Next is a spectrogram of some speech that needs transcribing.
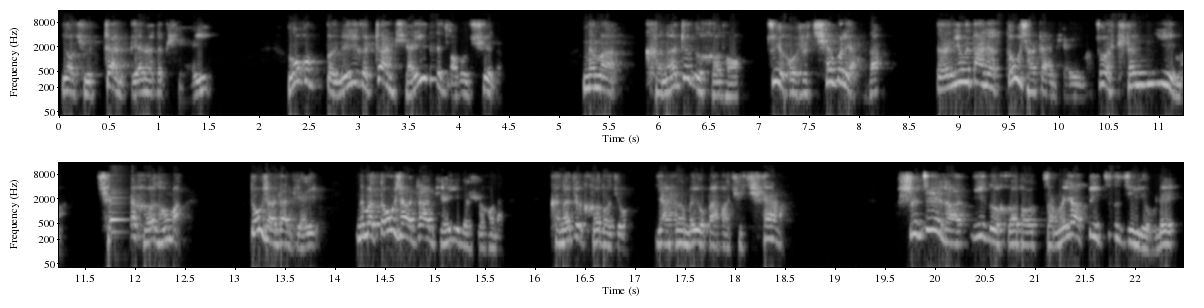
要去占别人的便宜。如果本着一个占便宜的角度去的，那么可能这个合同最后是签不了的。呃，因为大家都想占便宜嘛，做生意嘛，签合同嘛，都想占便宜。那么都想占便宜的时候呢？可能这个合同就压根没有办法去签了。实际上，一个合同怎么样对自己有利？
